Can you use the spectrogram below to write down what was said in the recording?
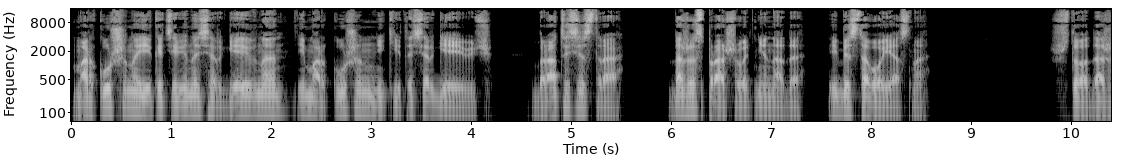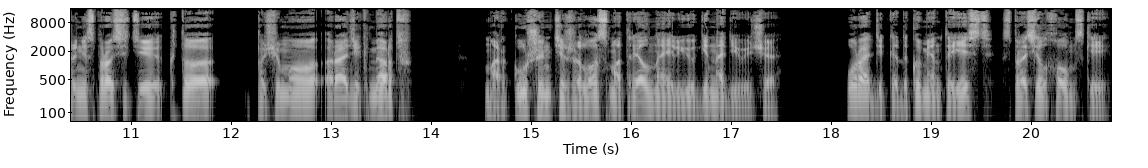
Маркушина Екатерина Сергеевна и Маркушин Никита Сергеевич. Брат и сестра. Даже спрашивать не надо, и без того ясно. Что, даже не спросите, кто... почему Радик мертв? Маркушин тяжело смотрел на Илью Геннадьевича. «У Радика документы есть?» — спросил Холмский.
